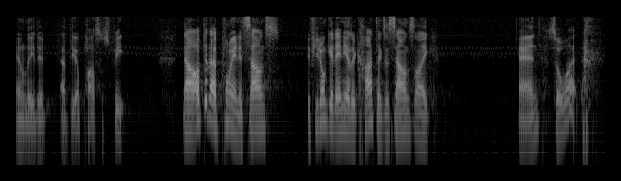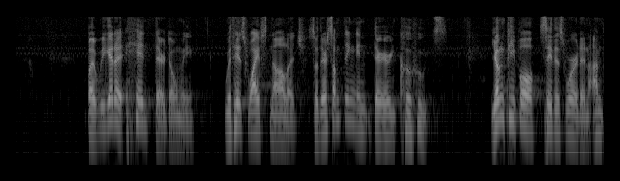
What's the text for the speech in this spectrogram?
and laid it at the apostles' feet. Now, up to that point, it sounds, if you don't get any other context, it sounds like and so what? but we get a hint there, don't we? With his wife's knowledge. So there's something in there in cahoots. Young people say this word, and I'm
